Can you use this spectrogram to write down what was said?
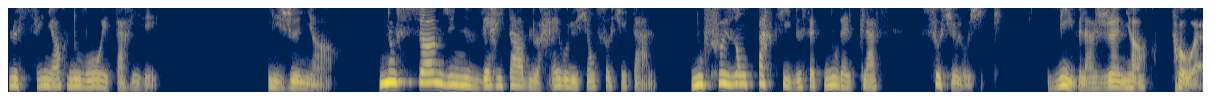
le Seigneur nouveau est arrivé. Les juniors. Nous sommes une véritable révolution sociétale. Nous faisons partie de cette nouvelle classe sociologique. Vive la junior power.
